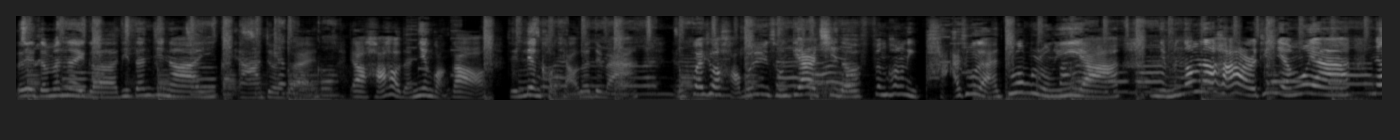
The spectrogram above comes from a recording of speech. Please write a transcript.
所以咱们那个第三季呢，一啊对对，要好好的念广告，得练口条的，对吧？怪兽好不容易从第二期的粪坑里爬出来，多不容易呀！你们能不能好好的听节目呀？能。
